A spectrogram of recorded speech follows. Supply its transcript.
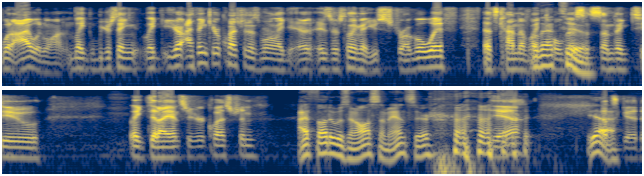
what I would want. Like you're saying, like your I think your question is more like, is there something that you struggle with that's kind of like that told us it's something to, like, did I answer your question? I thought it was an awesome answer. Yeah, yeah. that's good.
